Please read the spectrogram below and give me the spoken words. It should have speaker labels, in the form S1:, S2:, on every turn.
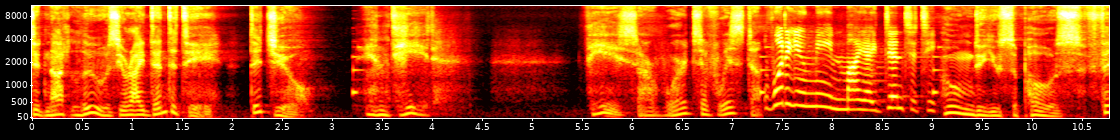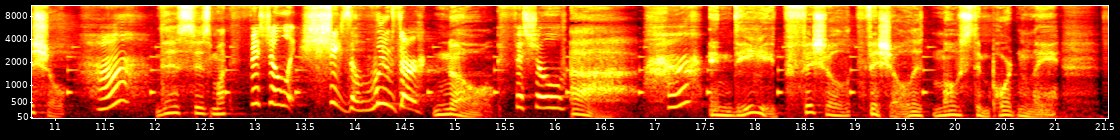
S1: did not lose your identity, did you?
S2: Indeed. These are words of wisdom.
S3: What do you mean, my identity?
S1: Whom do you suppose, Fischl?
S3: Huh?
S1: This is my.
S3: Official. She's a loser!
S1: No.
S3: Official.
S1: Ah.
S3: Huh?
S1: Indeed, Fischl. Fischl, it- most importantly,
